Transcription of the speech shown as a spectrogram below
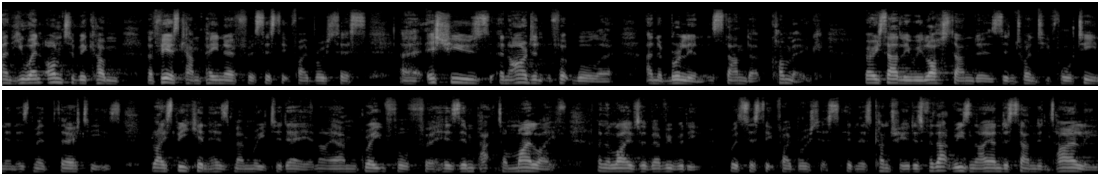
and he went on to become a fierce campaigner for cystic fibrosis uh, issues an ardent footballer and a brilliant stand-up comic. Very sadly, we lost Anders in 2014 in his mid-30s, but I speak in his memory today, and I am grateful for his impact on my life and the lives of everybody with cystic fibrosis in this country. It is for that reason I understand entirely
